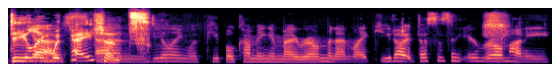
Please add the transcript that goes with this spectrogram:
dealing with patients. and dealing with people coming in my room and i'm like you know this isn't your room honey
